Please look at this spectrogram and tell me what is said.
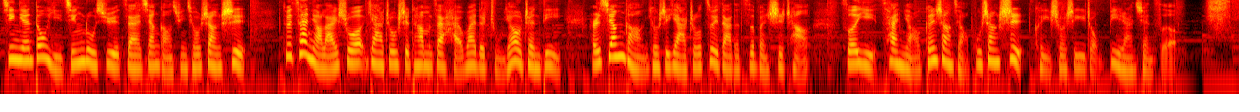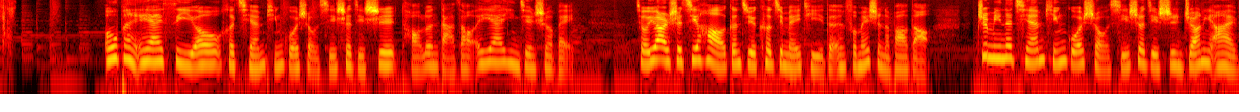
今年都已经陆续在香港寻求上市。对菜鸟来说，亚洲是他们在海外的主要阵地，而香港又是亚洲最大的资本市场，所以菜鸟跟上脚步上市可以说是一种必然选择。OpenAI CEO 和前苹果首席设计师讨论打造 AI 硬件设备。九月二十七号，根据科技媒体的 Information 的报道。知名的前苹果首席设计师 Johnny Ive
